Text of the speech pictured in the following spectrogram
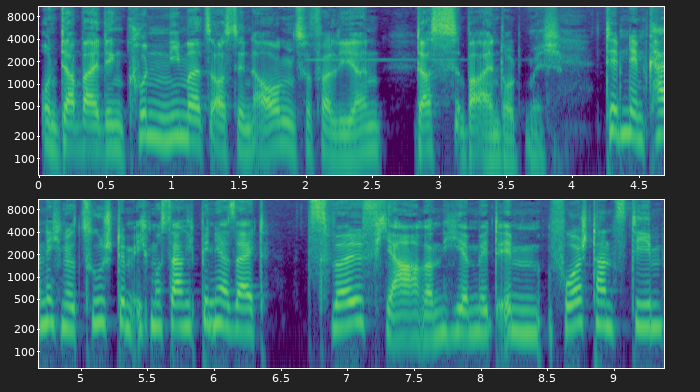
und dabei den Kunden niemals aus den Augen zu verlieren. Das beeindruckt mich. Tim, dem kann ich nur zustimmen. Ich muss sagen, ich bin ja seit zwölf Jahren hier mit im Vorstandsteam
